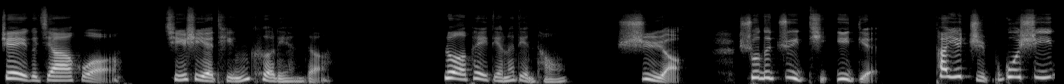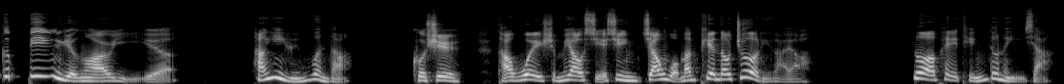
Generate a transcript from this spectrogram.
这个家伙其实也挺可怜的。洛佩点了点头：“是啊，说的具体一点，他也只不过是一个病人而已。”唐逸云问道：“可是他为什么要写信将我们骗到这里来啊？”洛佩停顿了一下：“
